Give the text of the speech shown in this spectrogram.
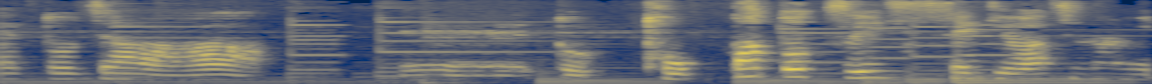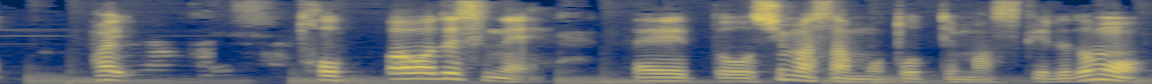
えっ、と、じゃあ、えっ、と、突破と追跡はちなみに。はい突破はですね、えっ、と、島さんも取ってますけれども、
